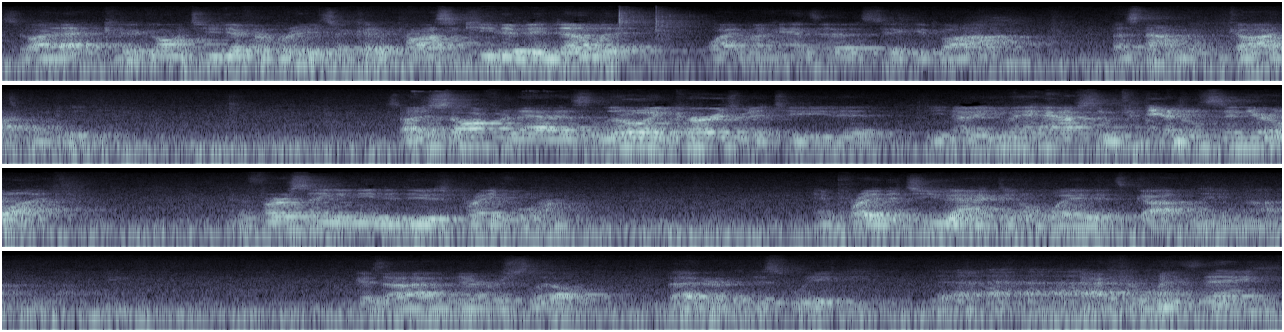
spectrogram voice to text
So I, that could have gone two different routes. I could have prosecuted, been done with it, wiped my hands out said goodbye. That's not what God told me to do. So I just offer that as a little encouragement to you that, you know, you may have some vandals in your life. And the first thing you need to do is pray for them. And pray that you act in a way that's godly and not ungodly. Because I've never slept better this week Uh, after Wednesday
